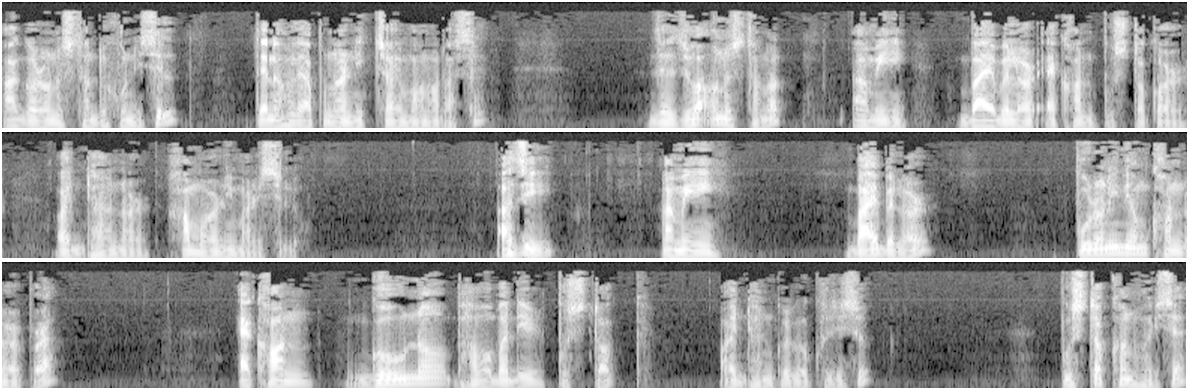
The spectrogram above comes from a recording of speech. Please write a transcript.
আগৰ অনুষ্ঠানটো শুনিছিল তেনেহলে আপোনাৰ নিশ্চয় মনত আছে যে যোৱা অনুষ্ঠানত আমি বাইবেলৰ এখন পুস্তকৰ অধ্যয়নৰ সামৰণি মাৰিছিলো। আজি আমি বাইবেলৰ পুৰণি নিয়ম খণ্ডৰ পৰা এখন গৌণ ভাৱবাদীৰ পুস্তক অধ্যয়ন কৰিব খুজিছো। পুস্তকখন হৈছে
